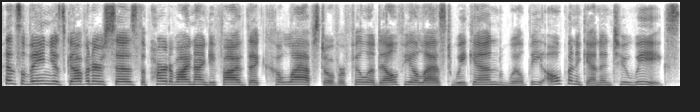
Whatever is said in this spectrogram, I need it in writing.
Pennsylvania's governor says the part of I 95 that collapsed over Philadelphia last weekend will be open again in two weeks.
